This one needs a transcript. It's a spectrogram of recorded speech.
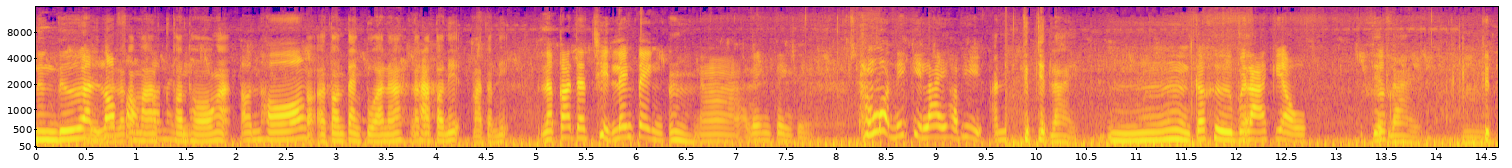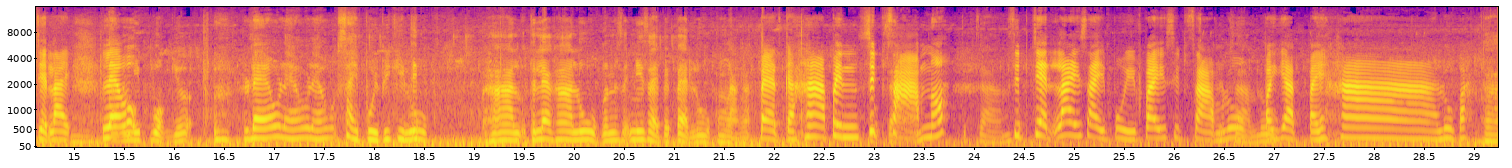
หนึ่งเดือนหงรอบแล้วสอก็งมาตอนไหนตอนพี่ท้องอะตอนท้อง ตอนตอนแต่งตัวนะ แล้วก็ค่ะ ตอนนี้มาตอนนี้ แล้วก็จะฉีดเร่งเต่งอืมอ่าเร่งเต่งทั้งหมดนี้กี่ไร่คะพี่ อันสิบเจ็ดไร่อืมก็คือเวลาเกี่ยว เจ็ดไร่อืมสิบเจ็ดไร่อืมแล้วต่มันมีปลวกเยอะแล้วแล้วแล้วใส่ปุ๋ยพี่กี่ลูก ห้าทีแรกห้าลูกแล้วนี่ใส่ไปแปดลูกข้างหลังอะแปดกับห้าเป็นสิบสามเนาะสิบสาม สิบเจ็ดไร่ใส่ปุ๋ยไปสิบสามลูก13ลูก ประหยัดไปห้าลูกปะใช่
